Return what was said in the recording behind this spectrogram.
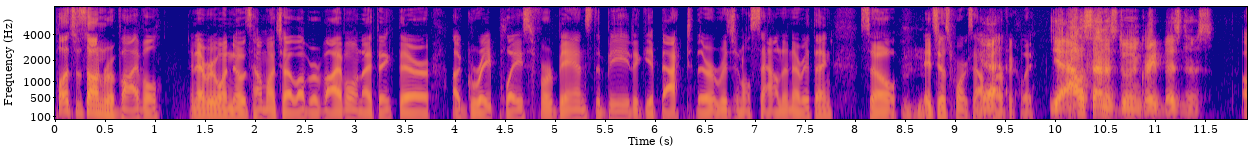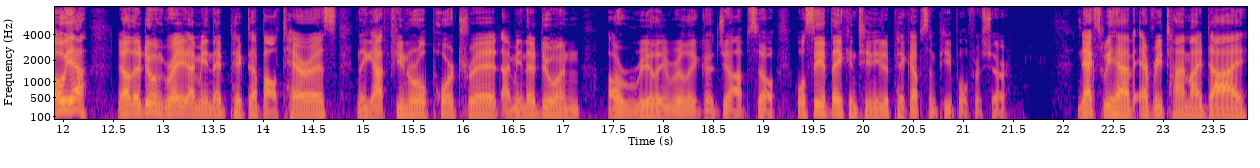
Plus, it's on Revival, and everyone knows how much I love Revival, and I think they're a great place for bands to be to get back to their original sound and everything. So Mhm. it just works out Yeah. perfectly. yeah, Alesana's doing great business. Oh yeah, no, they're doing great. I mean, they picked up Alteris, and they got Funeral Portrait. I mean, they're doing a really, really good job. So we'll see if they continue to pick up some people for sure. Next, we have Every Time I Die,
